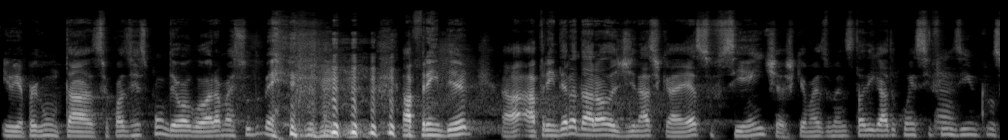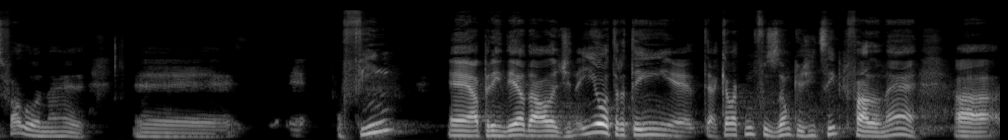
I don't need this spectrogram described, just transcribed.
eu ia perguntar, você quase respondeu agora, mas tudo bem. aprender, a, aprender a dar aula de ginástica é suficiente? Acho que é mais ou menos está ligado com esse é. finzinho é. que você falou, né? É, é, o fim é aprender a dar aula de. E outra, tem, é, tem aquela confusão que a gente sempre fala, né? A,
